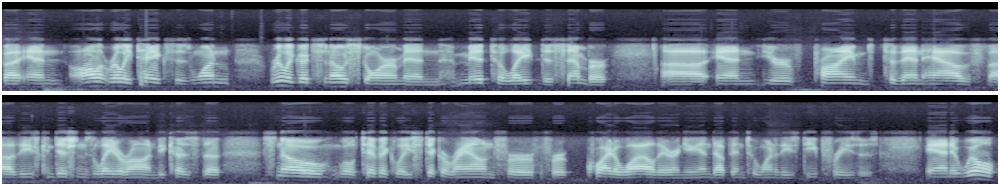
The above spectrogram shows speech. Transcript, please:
but and all it really takes is one really good snowstorm in mid to late December. Uh, and you're primed to then have uh, these conditions later on because the snow will typically stick around for, for quite a while there, and you end up into one of these deep freezes and it will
